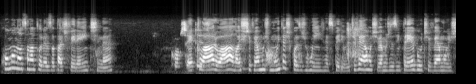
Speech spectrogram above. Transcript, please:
como a nossa natureza tá diferente, né? É claro, ah, nós tivemos muitas coisas ruins nesse período. Tivemos, tivemos desemprego, tivemos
